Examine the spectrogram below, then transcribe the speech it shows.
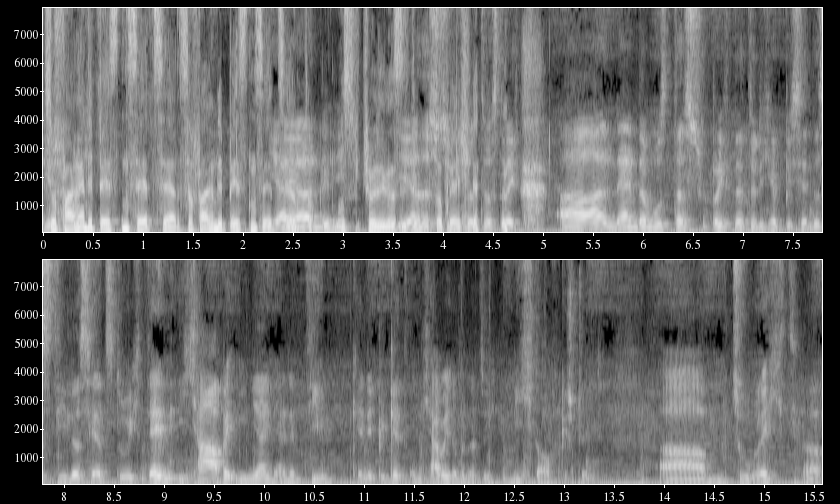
so fangen die besten Sätze an. So fangen die besten Sätze ja, ja, an. Ich muss, Entschuldigung, dass ja, ich das unterbreche. Stimmt, du hast recht. Äh, nein, da muss, das spricht natürlich ein bisschen das Steelers Herz durch, denn ich habe ihn ja in einem Team, Kenny Pickett, und ich habe ihn aber natürlich nicht aufgestellt. Ähm, zu Recht. Ja.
